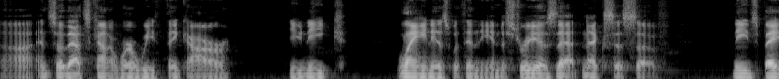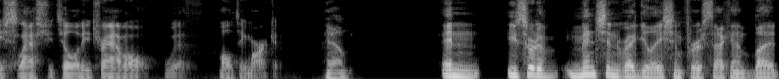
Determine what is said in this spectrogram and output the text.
uh, and so that's kind of where we think our unique lane is within the industry is that nexus of needs based slash utility travel with multi market Yeah. And you sort of mentioned regulation for a second, but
